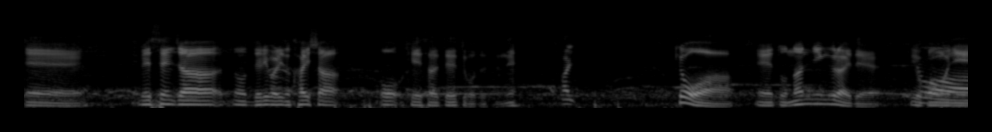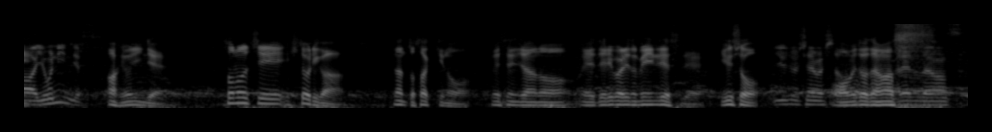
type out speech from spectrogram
えー、メッセンジャーのデリバリーの会社を経営されているということですよね。はい。今日は、えっ、と、何人ぐらいで今日横浜はに、4人です。あ、4人で、そのうち1人が、なんとさっきのメッセンジャーの、えーデリバリーのメインレースで優勝。優勝しちゃいました。おめでとうございますありがとうございます。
